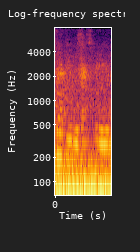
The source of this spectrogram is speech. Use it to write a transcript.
Thank at speed.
